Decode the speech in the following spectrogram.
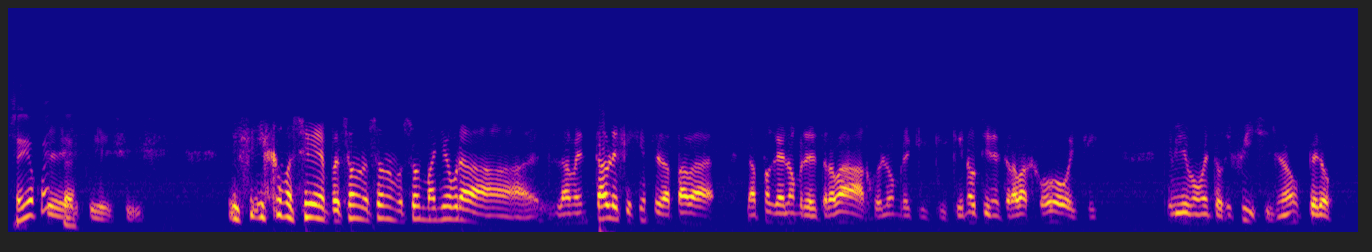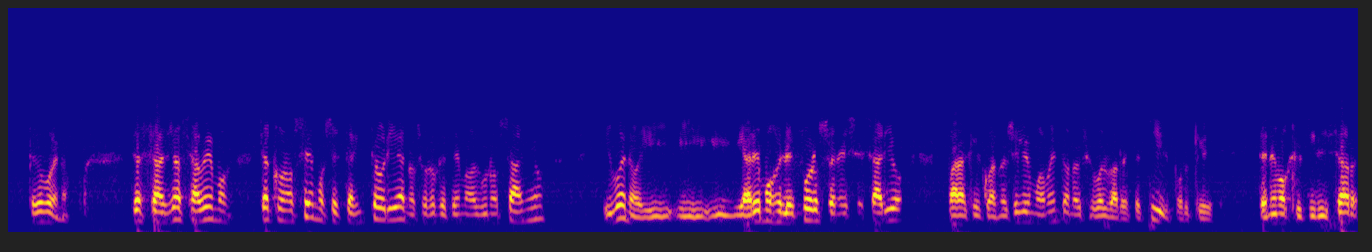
¿Se dio cuenta? Sí, sí, sí. Y, es como siempre, son, son, son maniobras lamentables que siempre la paga, la paga el hombre de trabajo, el hombre que, que, que no tiene trabajo hoy, que, que vive momentos difíciles, ¿no? Pero, pero bueno, ya, ya sabemos, ya conocemos esta historia, nosotros que tenemos algunos años, y bueno, y, haremos el esfuerzo necesario para que cuando llegue el momento no se vuelva a repetir, porque tenemos que utilizar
